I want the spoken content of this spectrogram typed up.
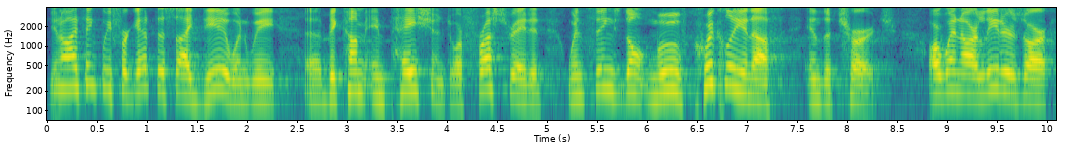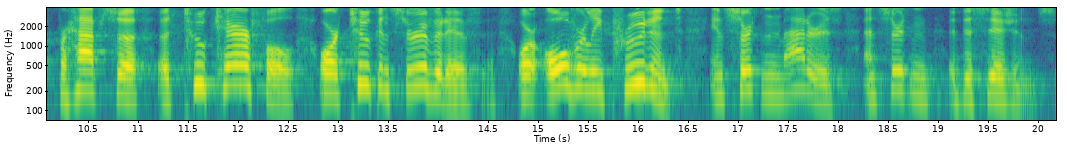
You know, I think we forget this idea when we uh, become impatient or frustrated when things don't move quickly enough in the church or when our leaders are perhaps uh, uh, too careful or too conservative or overly prudent in certain matters and certain decisions.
